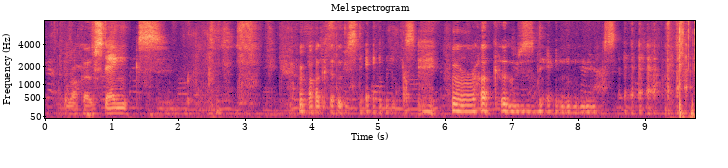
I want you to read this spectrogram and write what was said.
Rocco stinks. Rocco stinks. Rocco stinks.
